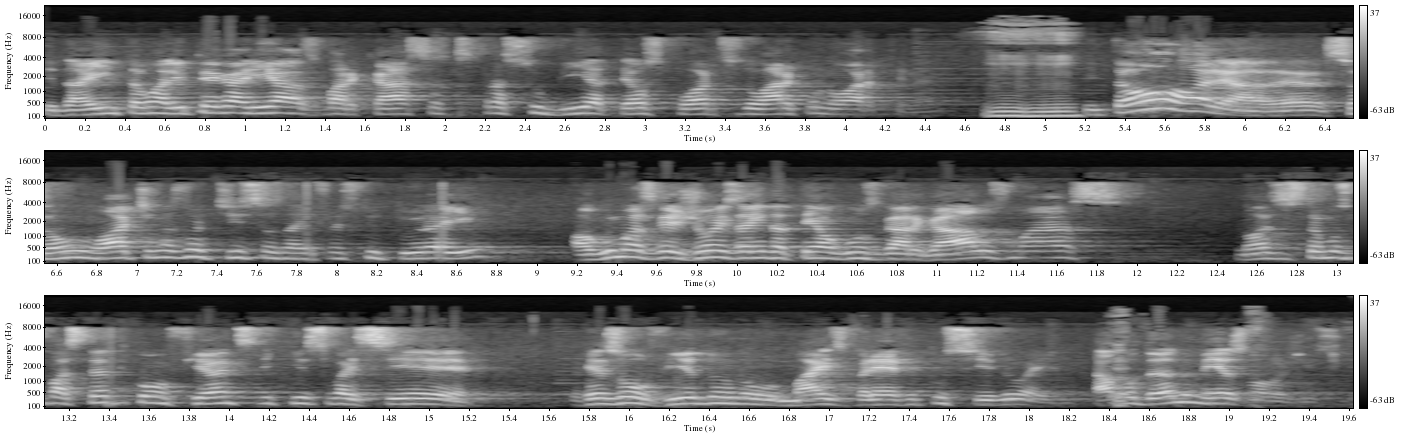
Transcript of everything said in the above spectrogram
E daí então ali pegaria as barcaças para subir até os portos do Arco Norte, né? Uhum. Então, olha, é, são ótimas notícias na infraestrutura aí. Algumas regiões ainda têm alguns gargalos, mas nós estamos bastante confiantes de que isso vai ser resolvido no mais breve possível aí. Está é. mudando mesmo a logística.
